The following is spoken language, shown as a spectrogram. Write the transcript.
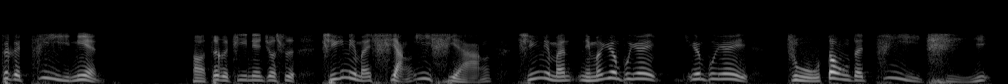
这个纪念啊这个纪念就是，请你们想一想，请你们你们愿不愿意愿不愿意主动的记起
